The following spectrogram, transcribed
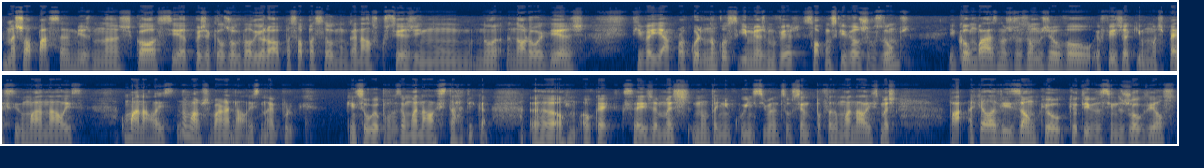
mas só passa mesmo na Escócia. Depois aquele jogo da Europa só passou num canal escocês e num no, norueguês. Estive aí à procura, não consegui mesmo ver, só consegui ver os resumos. E com base nos resumos eu vou, eu fiz aqui uma espécie de uma análise, uma análise, não vamos chamar análise, não é? Porque quem sou eu para fazer uma análise tática uh, ou o que é que seja, mas não tenho conhecimento suficiente para fazer uma análise. Mas pá, aquela visão que eu, que eu tive assim do jogo deles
